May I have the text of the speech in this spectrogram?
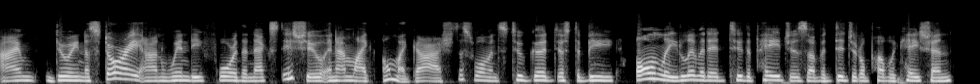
I'm doing a story on Wendy for the next issue. And I'm like, oh my gosh, this woman's too good just to be only limited to the pages of a digital publication.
